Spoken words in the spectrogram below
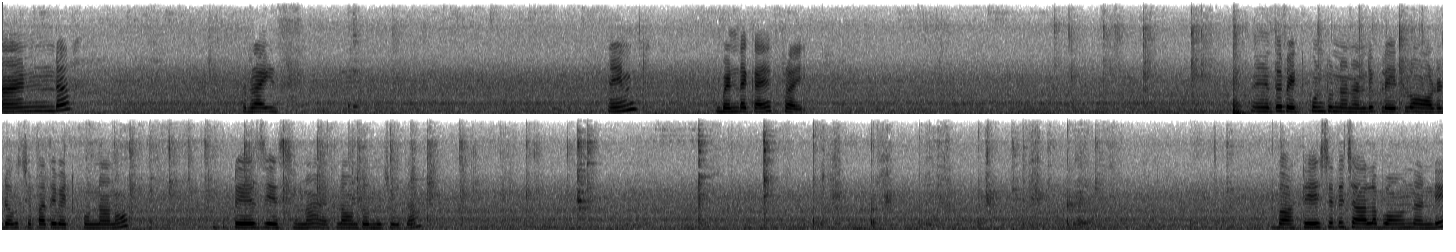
And rice. And బెండకాయ ఫ్రై. నేనైతే పెట్టుకుంటున్నానండి. ప్లేట్లో ఆల్రెడీ ఒక చపాతి పెట్టుకున్నాను. ఇప్పుడు టేస్ట్ చేస్తున్నా. ఎట్లా ఉంటుందో చూద్దాం. బా టేస్ట్ అయితే చాలా బాగుందండి.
